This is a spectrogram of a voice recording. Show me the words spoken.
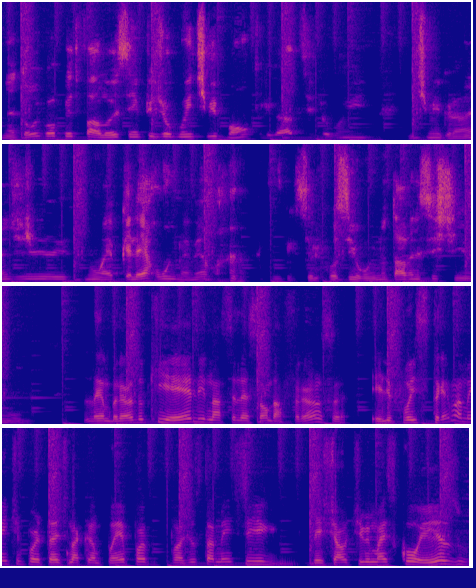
né? Então, igual o Pedro falou, ele sempre jogou em time bom, tá ligado? Sempre jogou em, em time grande, não é porque ele é ruim, não é mesmo? Se ele fosse ruim, não tava nesse time, né? lembrando que ele, na seleção da França, ele foi extremamente importante na campanha para justamente deixar o time mais coeso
